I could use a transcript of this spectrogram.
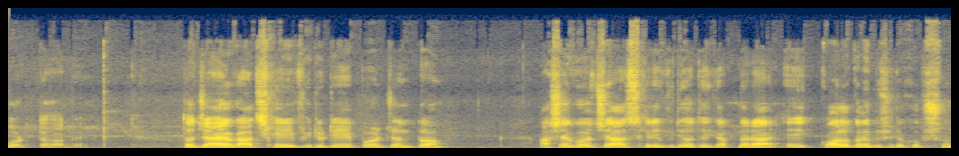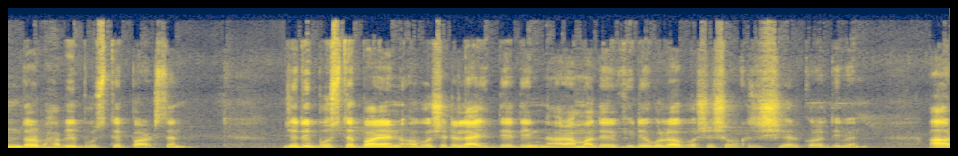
পড়তে হবে। তো যাই হোক, আজকের এই ভিডিওটি এই পর্যন্ত। আশা করছি আজকের এই ভিডিও থেকে আপনারা এই কল করার বিষয়টা খুব সুন্দরভাবে বুঝতে পারছেন। যদি বুঝতে পারেন, অবশ্যই এটা লাইক দিয়ে দিন আর আমাদের ভিডিওগুলো অবশ্যই সবার কাছে শেয়ার করে দিবেন। আর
